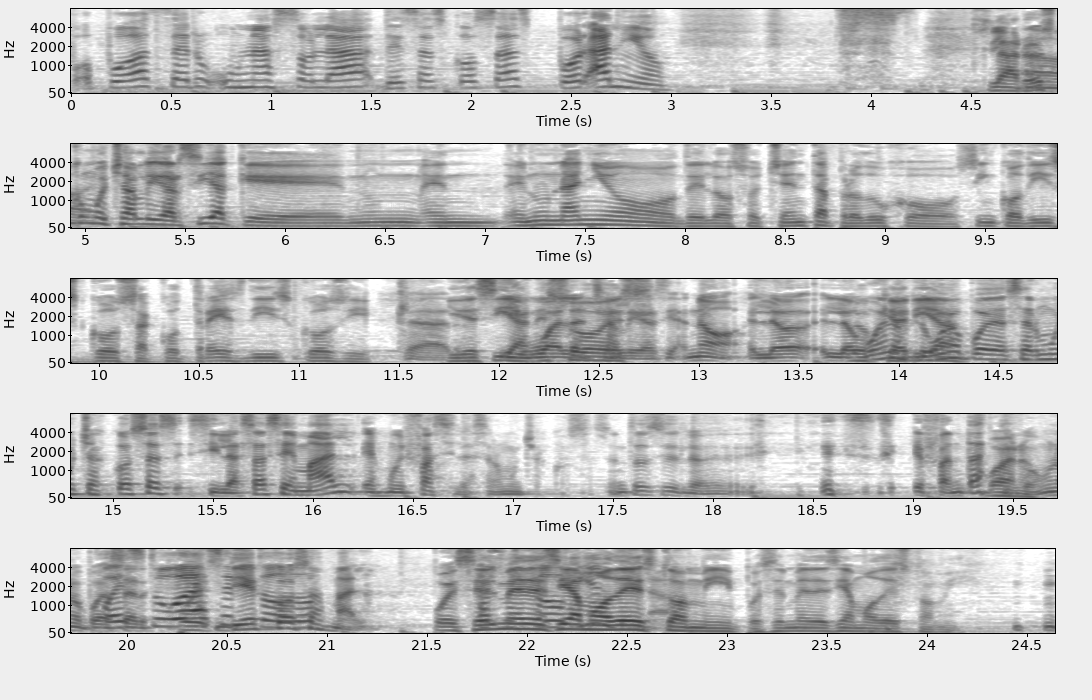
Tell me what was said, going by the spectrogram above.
Yo puedo hacer una sola de esas cosas por año. Claro, es como Charlie García que en un, en, en un año de los 80 produjo cinco discos, sacó tres discos y, Claro, y decían igual a eso Charly es- García. No, lo, lo lo bueno que es que uno puede hacer muchas cosas. Si las hace mal, es muy fácil hacer muchas cosas. Entonces, lo- es, es fantástico. Bueno. uno puede Pues hacer tú haces 10 todo. cosas mal. Pues él me decía modesto No. a mí, pues él me decía modesto a mí.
